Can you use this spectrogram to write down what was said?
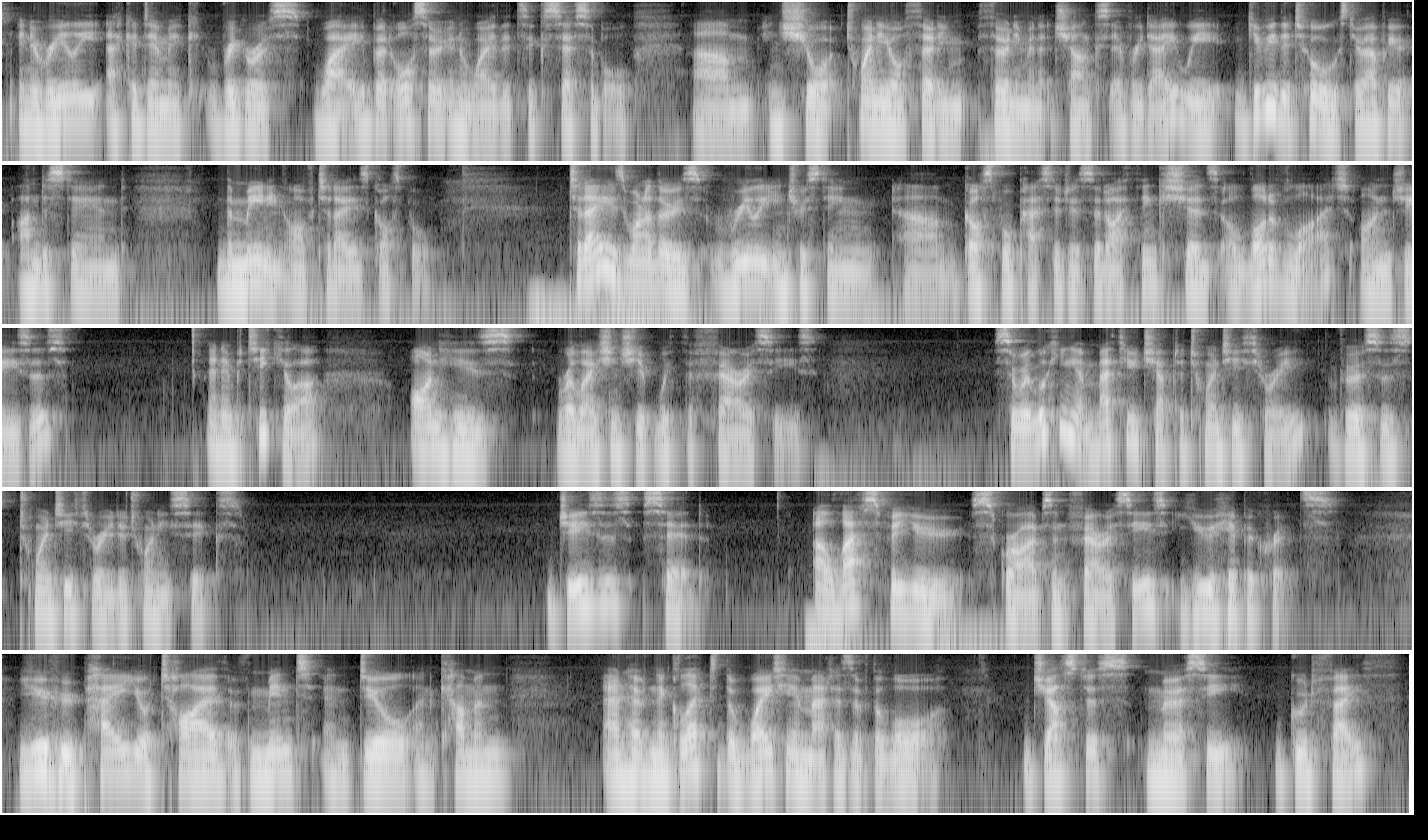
in a really academic, rigorous way, but also in a way that's accessible um, in short 20 or 30, 30 minute chunks every day. We give you the tools to help you understand the meaning of today's gospel. Today is one of those really interesting um, gospel passages that I think sheds a lot of light on Jesus, and in particular on his relationship with the Pharisees. So we're looking at Matthew chapter 23, verses 23 to 26. Jesus said, Alas for you, scribes and Pharisees, you hypocrites! You who pay your tithe of mint and dill and cumin, and have neglected the weightier matters of the law justice, mercy, good faith.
